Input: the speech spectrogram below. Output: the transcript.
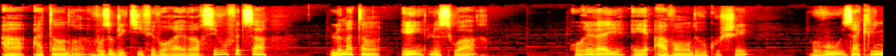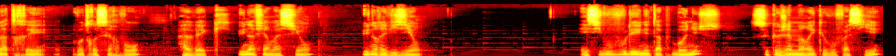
à atteindre vos objectifs et vos rêves. Alors si vous faites ça le matin et le soir, au réveil et avant de vous coucher, vous acclimaterez votre cerveau avec une affirmation, une révision. Et si vous voulez une étape bonus, ce que j'aimerais que vous fassiez,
